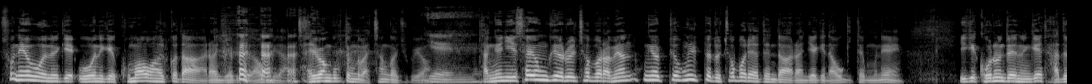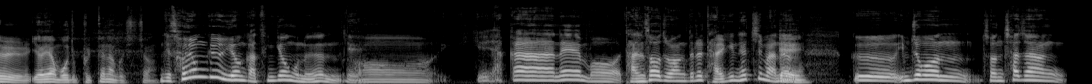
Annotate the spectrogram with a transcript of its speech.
손혜원 의원에게, 의원에게 고마워할 거다라는 이야기가 나옵니다. 자유한국당도 마찬가지고요. 예. 당연히 서영교를 처벌하면 홍열표, 홍일표도 처벌해야 된다라는 이야기가 나오기 때문에 이게 거론되는 게 다들 여야 모두 불편한 것이죠. 근데 서영교 의원 같은 경우는 예. 어 이게 약간의 뭐 단서 조항들을 달긴 했지만은 네. 그 임종원 전 차장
